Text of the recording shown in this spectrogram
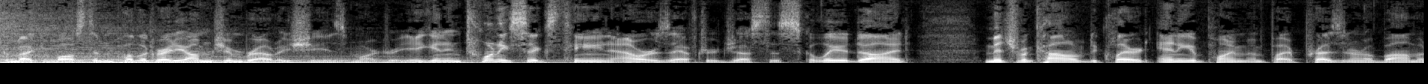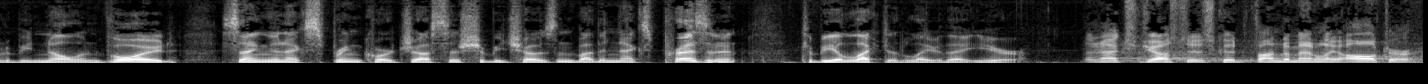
Welcome back to Boston Public Radio. I'm Jim Braude. She is Marjorie Eagan. In 2016, hours after Justice Scalia died, Mitch McConnell declared any appointment by President Obama to be null and void, saying the next Supreme Court justice should be chosen by the next president to be elected later that year. The next justice could fundamentally alter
